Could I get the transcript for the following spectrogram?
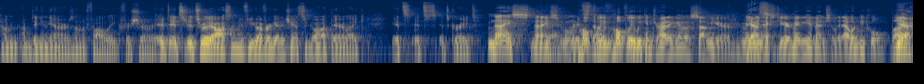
I'm I'm digging the Arizona Fall League for sure. It, it's it's really awesome. If you ever get a chance to go out there, like it's it's it's great. Nice, nice. Yeah, well, hopefully, stuff. hopefully we can try to go some year. Maybe Yes. next year, maybe eventually. That would be cool. But yeah,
